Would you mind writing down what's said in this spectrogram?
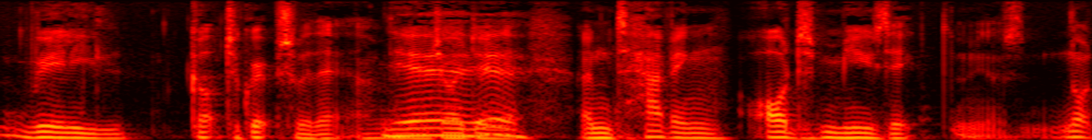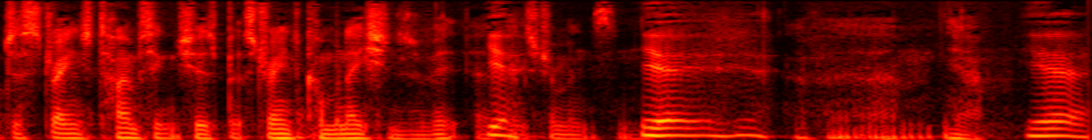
really got to grips with it. I really Yeah, enjoy doing yeah. it, and having odd music, not just strange time signatures, but strange combinations of, it, of Yeah. instruments. And, yeah, yeah, yeah. um, yeah. Yeah,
